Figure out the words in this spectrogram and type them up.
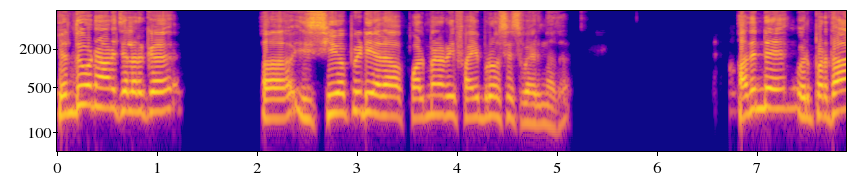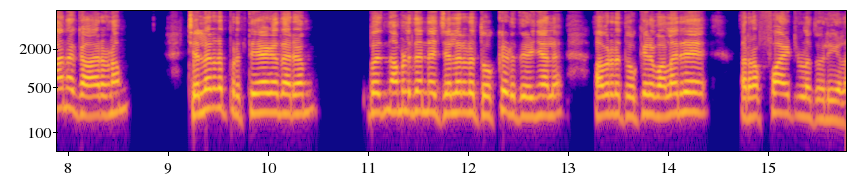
എന്തുകൊണ്ടാണ് ചിലർക്ക് ഈ സി ഒ പി ഡി അല്ല പൾമണറി ഫൈബ്രോസിസ് വരുന്നത്? അതിന്റെ ഒരു പ്രധാന കാരണം ചിലരുടെ പ്രത്യേകതരം ഇപ്പൊ നമ്മൾ തന്നെ ചിലരുടെ തൊക്കെടുത്തു കഴിഞ്ഞാൽ അവരുടെ തൊക്കിൽ വളരെ റഫായിട്ടുള്ള തൊലികൾ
